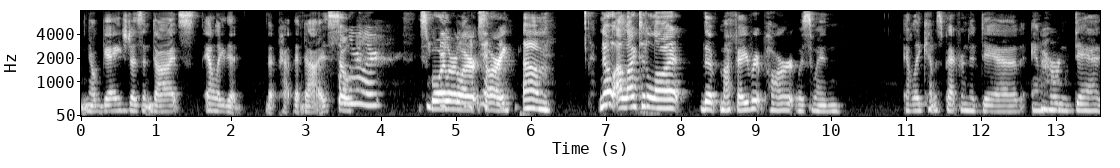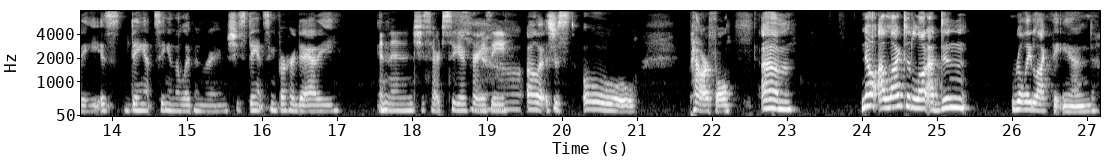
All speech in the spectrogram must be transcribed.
You know, Gage doesn't die; it's Ellie that that that dies. So, Spoiler alert. spoiler alert. Sorry. Um, no, I liked it a lot. The my favorite part was when Ellie comes back from the dead and her Mm-hmm. daddy is dancing in the living room. She's dancing for her daddy. And then she starts to go crazy. Yeah. Oh, it's just oh powerful. Um no, I liked it a lot. I didn't really like the end.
